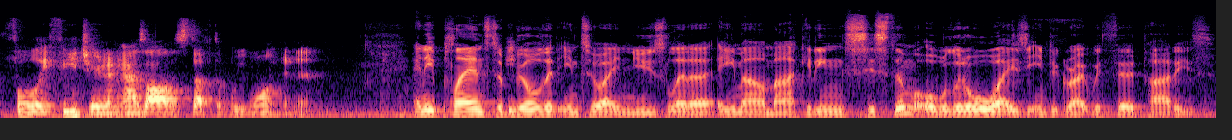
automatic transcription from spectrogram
fully featured and has all the stuff that we want in it. Any plans to build it into a newsletter email marketing system, or will it always integrate with third parties?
